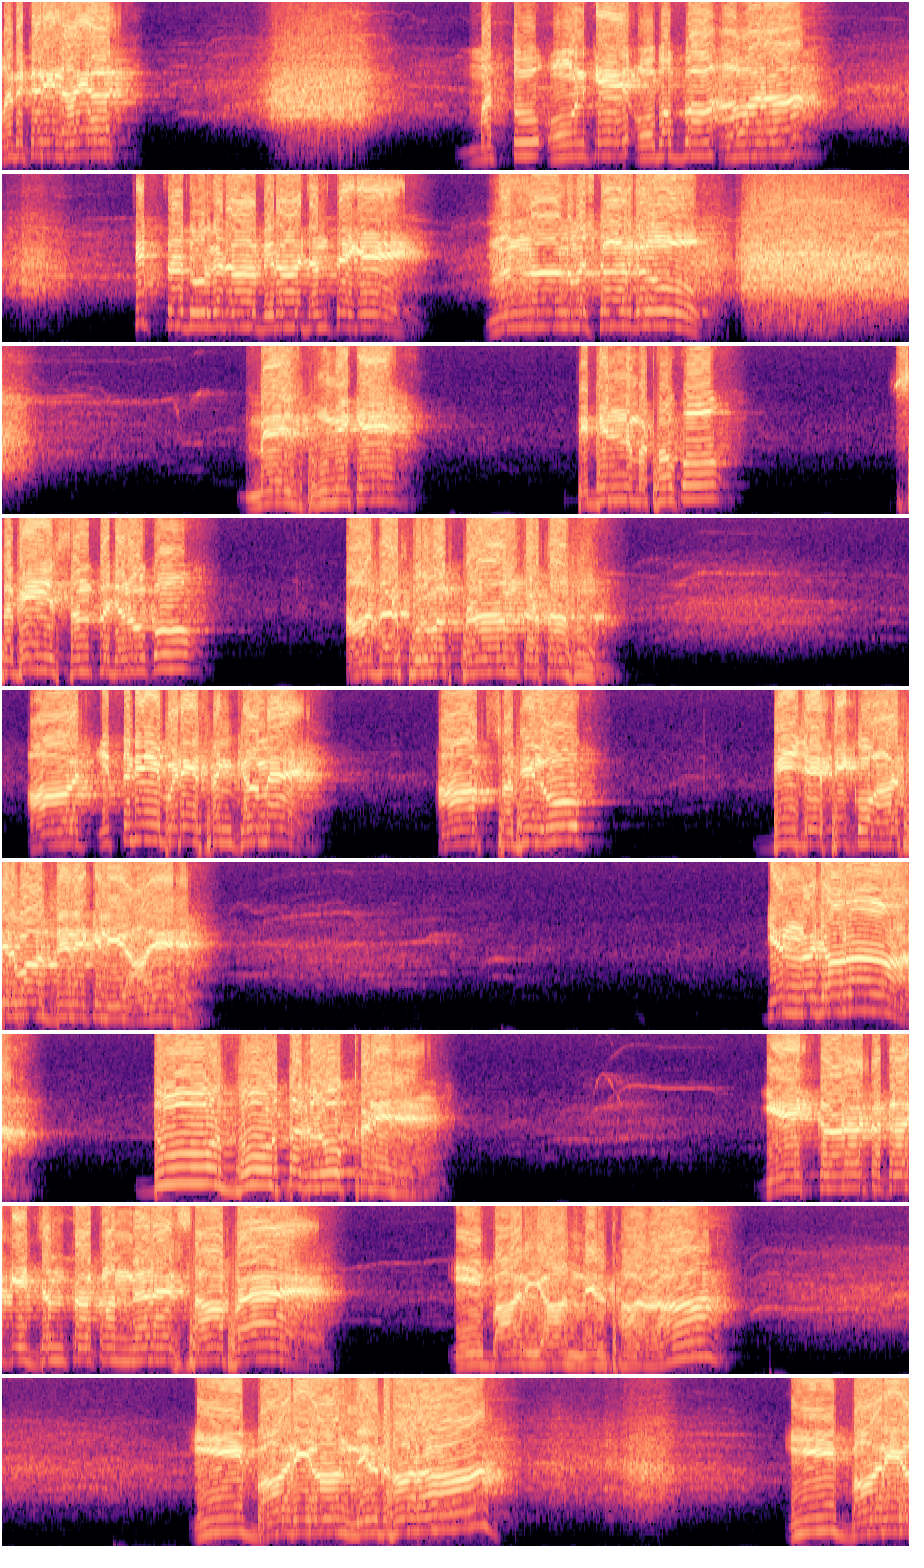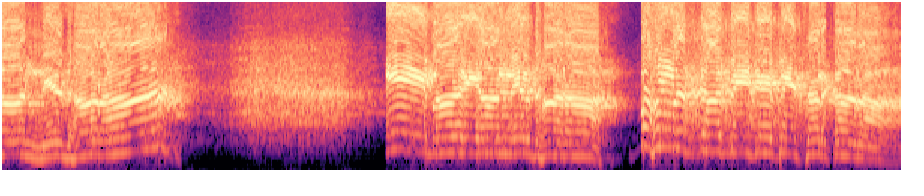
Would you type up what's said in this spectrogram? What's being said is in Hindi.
ಮದಕರಿ ನಾಯಕ್ ಮತ್ತು ಓನ್ಕೆ ಒಬ್ಬೊಬ್ಬ ಅವರ ಚಿತ್ರದುರ್ಗದ ವಿರ ಜನತೆಗೆ ನನ್ನ ನಮಸ್ಕಾರಗಳು मैं इस भूमि के विभिन्न मठों को सभी संत जनों को आदर पूर्वक प्रणाम करता हूँ। आज इतनी बड़ी संख्या में आप सभी लोग बीजेपी को आशीर्वाद देने के लिए आए हैं। कर्नाटका की जनता का निर्णय साफ़ है। ये बारिया निर्धारा ई बारिया निर्धारा ई बारिया निर्धारा ई बारिया निर्धारा, बहुमत का बीजेपी सरकारा।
